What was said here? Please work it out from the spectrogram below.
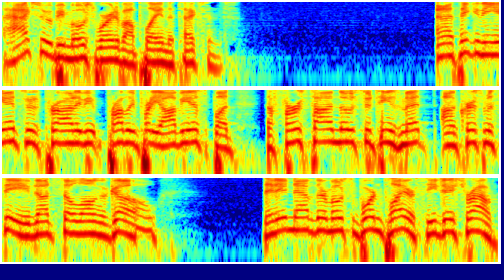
I actually would be most worried about playing the Texans. And I think the answer is probably, probably pretty obvious, but the first time those two teams met on Christmas Eve, not so long ago, they didn't have their most important player, CJ Stroud.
